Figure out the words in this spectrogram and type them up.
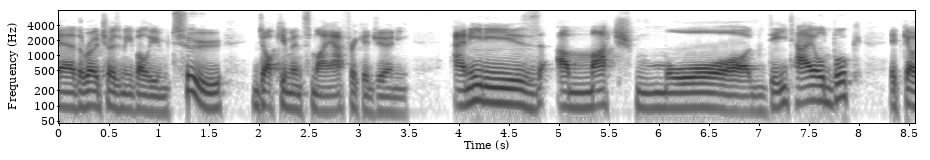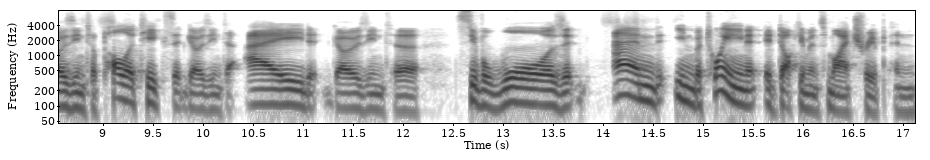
uh, The Road Chose Me, Volume Two, documents my Africa journey and it is a much more detailed book. It goes into politics, it goes into aid, it goes into civil wars, it, and in between, it, it, documents my trip and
